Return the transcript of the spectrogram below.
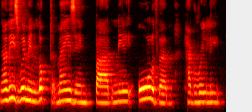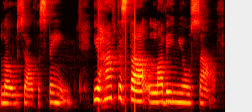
Now, these women looked amazing, but nearly all of them had really low self esteem. You have to start loving yourself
